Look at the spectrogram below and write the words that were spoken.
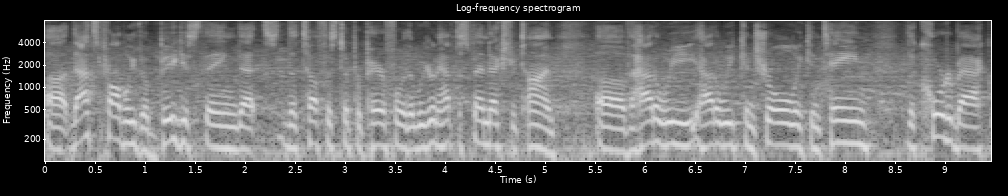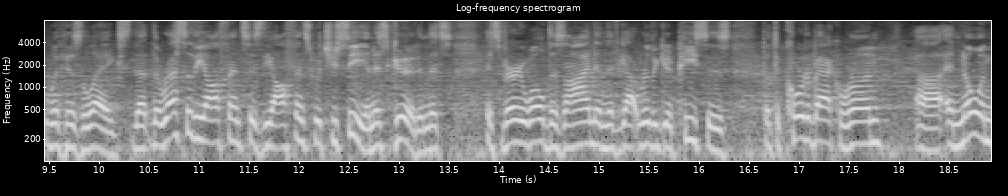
Uh, that's probably the biggest thing that's the toughest to prepare for. That we're going to have to spend extra time of how do we how do we control and contain the quarterback with his legs. The, the rest of the offense is the offense which you see, and it's good and it's it's very well designed, and they've got really good pieces. But the quarterback run. Uh, and no one,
